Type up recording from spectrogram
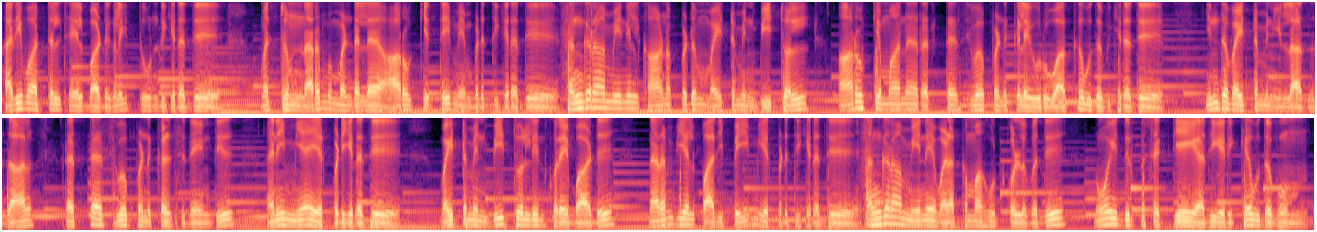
அறிவாற்றல் செயல்பாடுகளை தூண்டுகிறது மற்றும் நரம்பு மண்டல ஆரோக்கியத்தை மேம்படுத்துகிறது. சங்கரா மீனில் காணப்படும் வைட்டமின் பி டுவெல் ஆரோக்கியமான இரத்த சிவப்பணுக்களை உருவாக்க உதவுகிறது. இந்த வைட்டமின் இல்லாததால் இரத்த சிவப்பணுக்கள் சிதைந்து அனிமியா ஏற்படுகிறது. வைட்டமின் பி டுவெல்லின் குறைபாடு நரம்பியல் பாதிப்பையும் ஏற்படுத்துகிறது. சங்கரா மீனை வழக்கமாக உட்கொள்வது நோய் எதிர்ப்பு சக்தியை அதிகரிக்க உதவும்.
